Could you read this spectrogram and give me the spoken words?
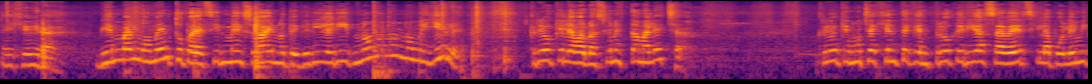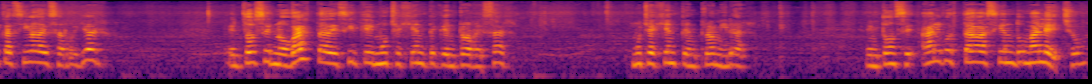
Le dije, mira, bien mal momento para decirme eso, ay, no te quería herir. No, no, no, no me hiele. Creo que la evaluación está mal hecha. Creo que mucha gente que entró quería saber si la polémica se iba a desarrollar. Entonces no basta decir que hay mucha gente que entró a rezar. Mucha gente entró a mirar. Entonces algo estaba siendo mal hecho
